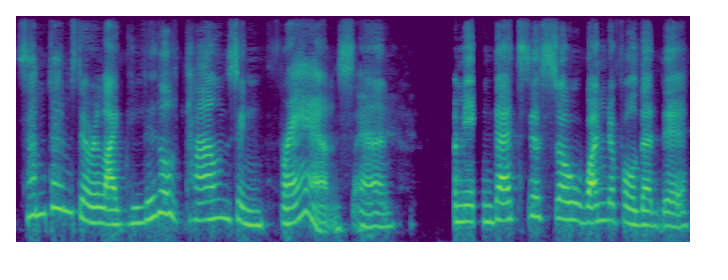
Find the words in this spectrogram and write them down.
sometimes they're like little towns in France. And I mean, that's just so wonderful that the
